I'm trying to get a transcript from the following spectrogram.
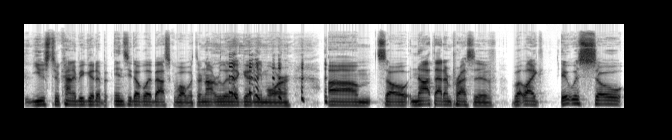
used to kind of be good at NCAA basketball, but they're not really that good anymore. um, so not that impressive. But like it was so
